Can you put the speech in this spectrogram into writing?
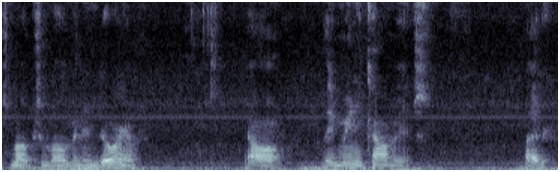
smoke some of them, and enjoy them. Y'all leave me any comments. Later.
